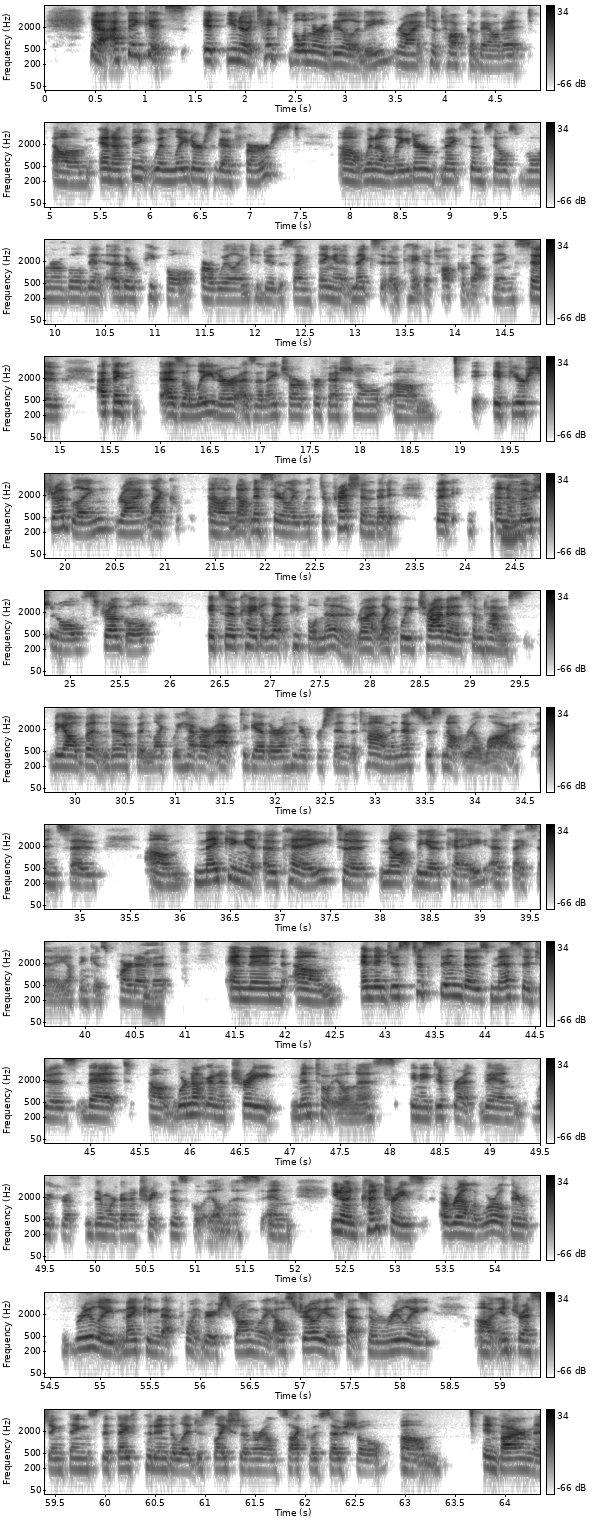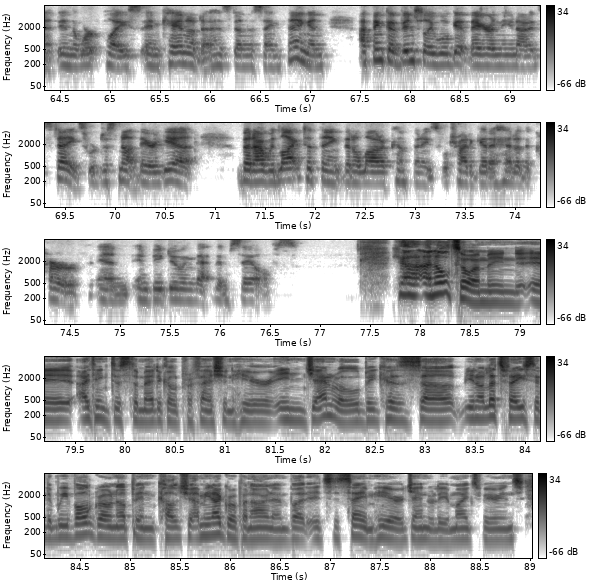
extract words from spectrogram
Yeah, I think it's it you know, it takes vulnerability, right, to talk about it. Um, and I think when leaders go first, uh, when a leader makes themselves vulnerable, then other people are willing to do the same thing, and it makes it okay to talk about things. So I think as a leader, as an HR professional, um, if you're struggling, right, like uh, not necessarily with depression, but it, but an Mhm. emotional struggle, it's okay to let people know, right? Like we try to sometimes be all buttoned up and like we have our act together 100% of the time, and that's just not real life. And so, um, making it okay to not be okay, as they say, I think is part of Mhm. it. And then, um, and then just to send those messages that um, we're not going to treat mental illness any different than we're than we're going to treat physical illness. And you know, in countries around the world, they're really making that point very strongly. Australia's got some really uh, interesting things that they've put into legislation around psychosocial um, environment in the workplace, and Canada has done the same thing. And I think eventually we'll get there in the United States. We're just not there yet. But I would like to think that a lot of companies will try to get ahead of the curve and and be doing that themselves. Yeah, and also, I mean, uh, I think just the medical profession here in general, because uh, you know, let's face it, we've all grown up in culture. I mean, I grew up in Ireland, but it's the same here. Generally, in my experience,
